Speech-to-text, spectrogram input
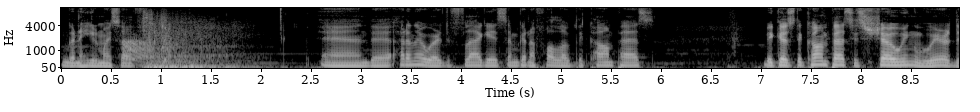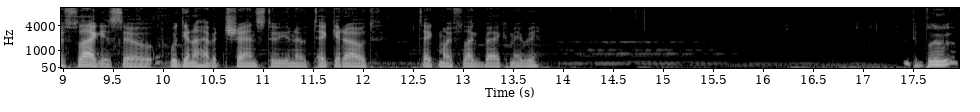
I'm gonna heal myself. And uh, I don't know where the flag is. I'm gonna follow the compass. Because the compass is showing where the flag is. So we're gonna have a chance to, you know, take it out. Take my flag back, maybe. The blue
